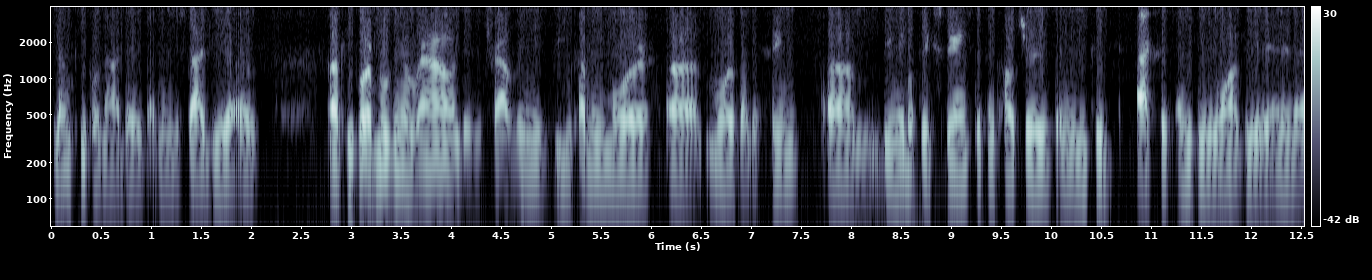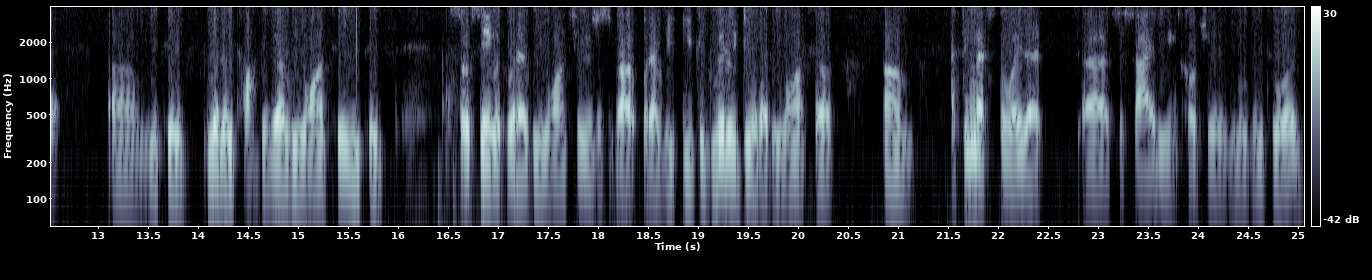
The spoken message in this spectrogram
young people nowadays. I mean, just the idea of uh, people are moving around and traveling is becoming more uh, more of like a thing. Um, being able to experience different cultures. I mean, you could access anything you want via the internet. Um, you could literally talk to whoever you want to. You could associate with whatever you want to. It's just about whatever you, you could literally do whatever you want. So um, I think that's the way that uh, society and culture is moving towards.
